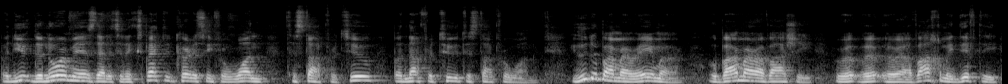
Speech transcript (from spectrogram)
but you, the norm is that it's an expected courtesy for one to stop for two, but not for two to stop for one. Yehuda Bar Maremar, Ubar Maravashi, Ravachame Difti,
